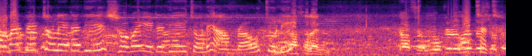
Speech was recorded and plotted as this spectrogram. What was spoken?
সবাই পেট চলে এটা দিয়ে সবাই এটা দিয়েই চলে আমরাও চলি। আচ্ছা আচ্ছা।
